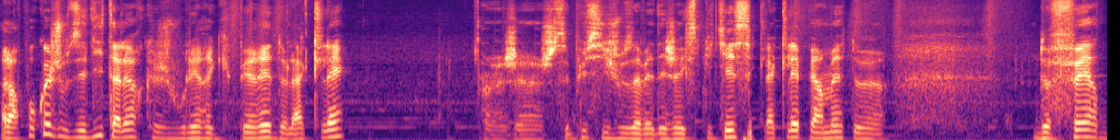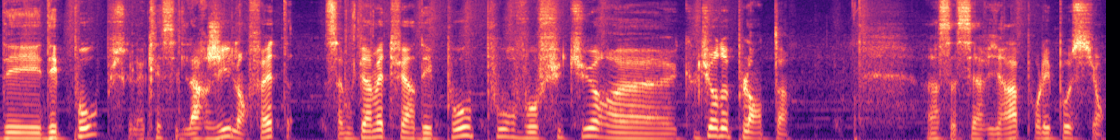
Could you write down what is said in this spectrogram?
Alors pourquoi je vous ai dit tout à l'heure que je voulais récupérer de la clé? Euh, Je ne sais plus si je vous avais déjà expliqué, c'est que la clé permet de, faire des, pots, puisque la clé c'est de l'argile en fait, ça vous permet de faire des pots pour vos futures euh, cultures de plantes. Hein, ça servira pour les potions.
